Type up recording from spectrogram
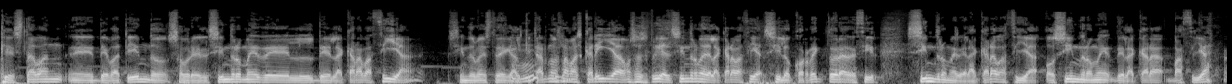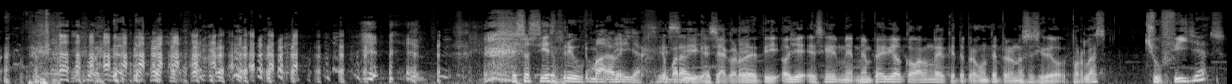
que estaban eh, debatiendo sobre el síndrome del- de la cara vacía, síndrome este de que al quitarnos la mascarilla vamos a sufrir el síndrome de la cara vacía, si lo correcto era decir síndrome de la cara vacía o síndrome de la cara vacía. Eso sí es Qué triunfal. maravilla, ¿eh? Sí, que se acordó de ti. Oye, es que me, me han pedido Covadonga que te pregunte, pero no sé si debo. ¿Por las chufillas?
